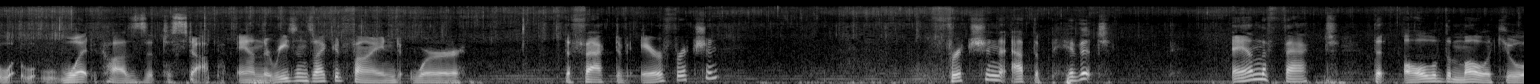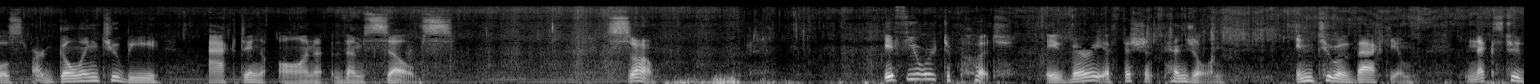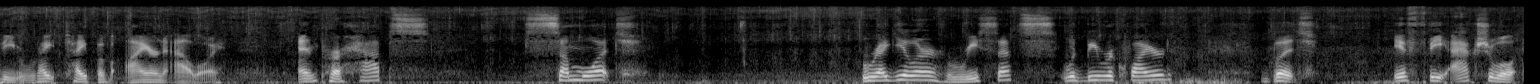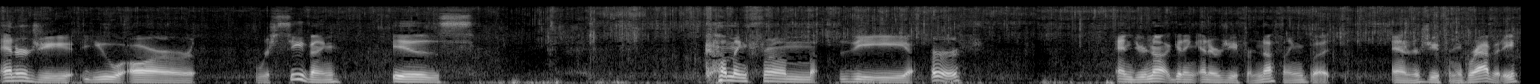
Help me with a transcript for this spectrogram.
What causes it to stop. And the reasons I could find were the fact of air friction, friction at the pivot, and the fact that all of the molecules are going to be acting on themselves. So, if you were to put a very efficient pendulum into a vacuum next to the right type of iron alloy, and perhaps somewhat regular resets would be required. But if the actual energy you are receiving is coming from the earth, and you're not getting energy from nothing, but energy from gravity,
